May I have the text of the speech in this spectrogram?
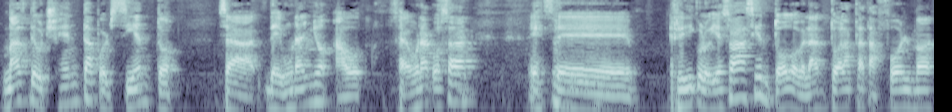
Más de 80%, o sea, de un año a otro. O sea, una cosa este, ridículo. Y eso es así en todo, ¿verdad? En todas las plataformas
